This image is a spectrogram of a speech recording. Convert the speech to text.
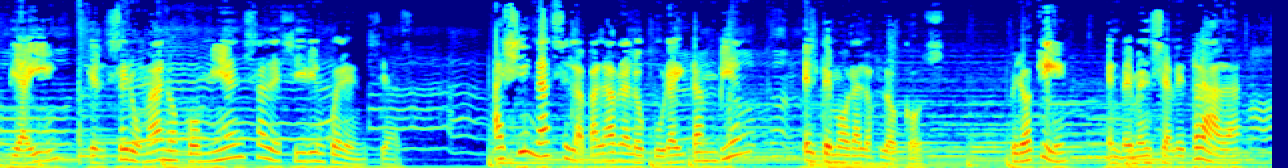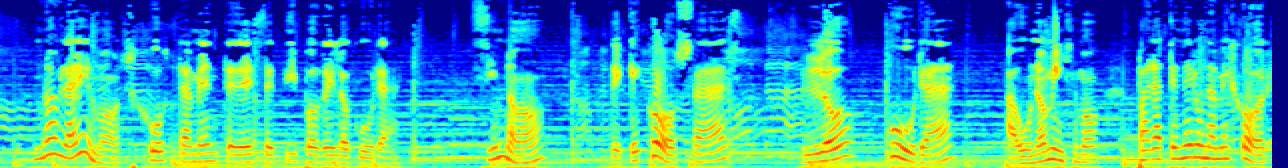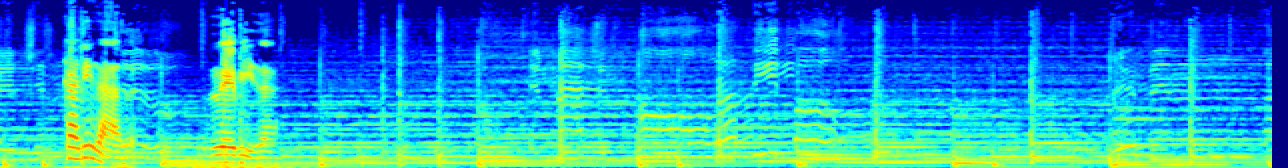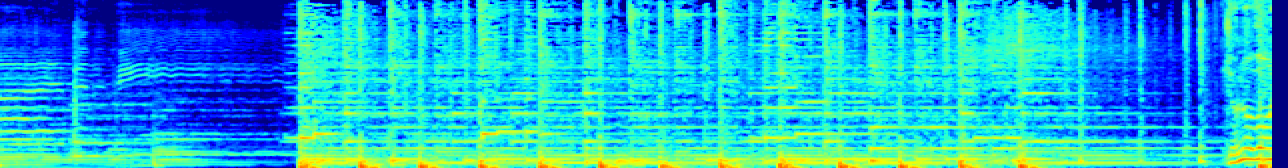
De ahí que el ser humano comienza a decir incoherencias. Allí nace la palabra locura y también el temor a los locos. Pero aquí, en Demencia Letrada, no hablaremos justamente de ese tipo de locura, sino de qué cosas lo cura a uno mismo para tener una mejor calidad de vida.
